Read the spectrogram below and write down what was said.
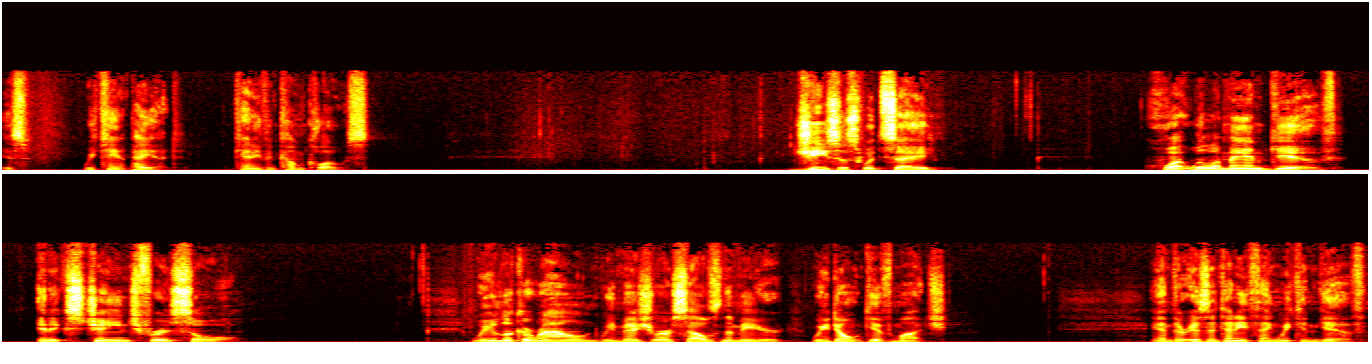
is we can't pay it. Can't even come close. Jesus would say, What will a man give in exchange for his soul? We look around, we measure ourselves in the mirror, we don't give much. And there isn't anything we can give.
